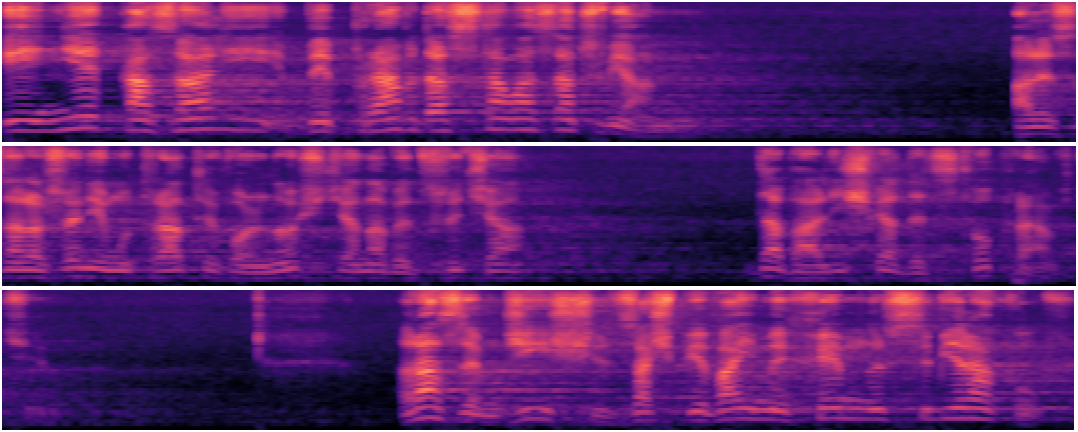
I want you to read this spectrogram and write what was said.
i nie kazali, by prawda stała za drzwiami, ale z narażeniem utraty wolności, a nawet życia, dawali świadectwo prawdzie. Razem dziś zaśpiewajmy hymn Sybiraków,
